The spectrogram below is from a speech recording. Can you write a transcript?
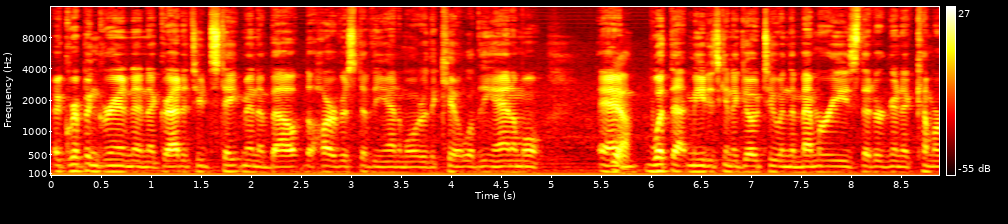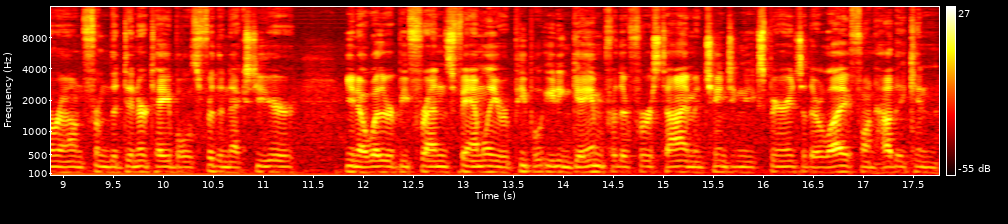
a grip and grin and a gratitude statement about the harvest of the animal or the kill of the animal and Yeah. what that meat is going to go to and the memories that are going to come around from the dinner tables for the next year you know whether it be friends family or people eating game for their first time and changing the experience of their life on how they can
